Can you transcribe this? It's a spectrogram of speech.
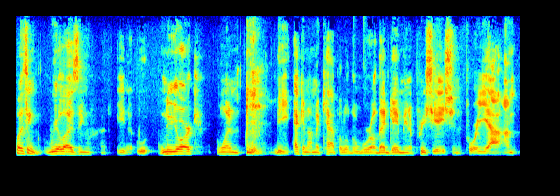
Well, I think realizing, you know, New York, when the economic capital of the world, that gave me an appreciation for, yeah, I'm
